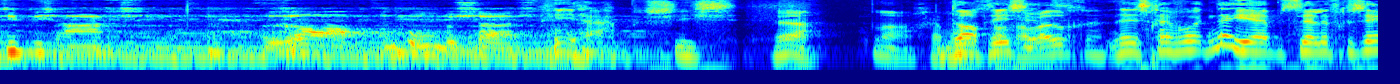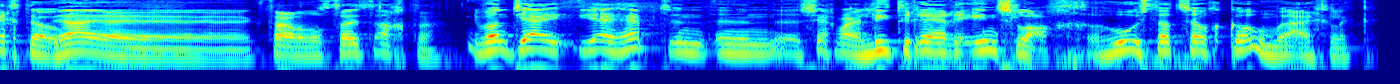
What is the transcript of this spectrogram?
typisch Haags, raar en onbesuisd. Ja, precies. Ja. Nou, geen Dat is het. is geen woord. Nee, je hebt het zelf gezegd ook. Ja, ja, ja, ja. Ik sta er nog steeds achter. Want jij, jij hebt een, een zeg maar literaire inslag. Hoe is dat zo gekomen eigenlijk?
